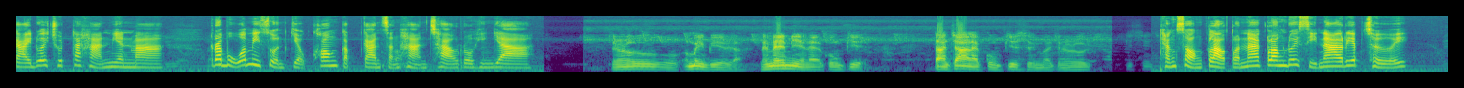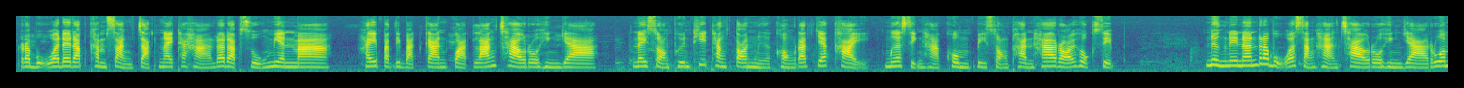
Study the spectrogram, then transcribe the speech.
กายด้วยชุดทหารเมียนมา ระบุว่ามีส่วนเกี่ยวข้องกับการสังหารชาวโรฮิงญาเราန်တော်တို့အမိန့်ပေးရတာမဲမဲ တန်ကြလည်းကုန်ပြည့်စုံမှာကျွန်ทั้งสองกล่าวต่อหน้ากล้องด้วยสีหน้าเรียบเฉย ระบุว่าได้รับคำสั่งจากนายทหารระดับสูงเมียนมา ให้ปฏิบัติการกวาดล้างชาวโรฮิงญา ในสองพื้นที่ทางตอนเหนือของรัฐยะไข่ เมื่อสิงหาคมปี 2560 หนึ่งในนั้นระบุว่าสังหารชาวโรฮิงญาร่วม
